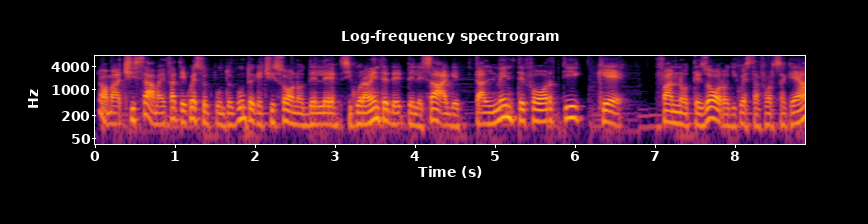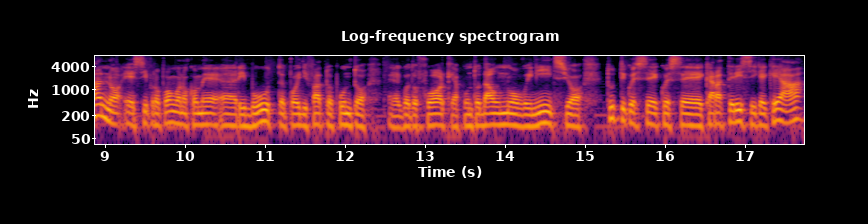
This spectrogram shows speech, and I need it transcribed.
No, ma ci sta, ma infatti questo è il punto. Il punto è che ci sono delle, sicuramente de- delle saghe talmente forti che fanno tesoro di questa forza che hanno e si propongono come eh, reboot, poi di fatto appunto eh, God of War che appunto dà un nuovo inizio, tutte queste, queste caratteristiche che ha,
